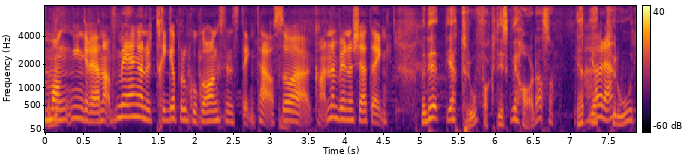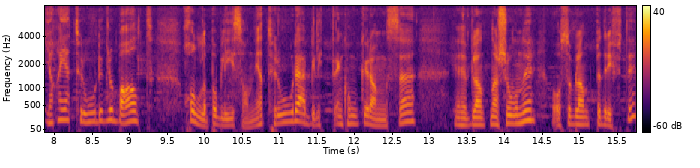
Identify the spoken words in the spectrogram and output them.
Mange grener. Med en gang du trigger på en konkurranseinstinkt her, så kan det begynne å skje ting. Men det, jeg tror faktisk vi har det, altså. Jeg, jeg, jeg tror, ja, jeg tror det globalt holder på å bli sånn. Jeg tror det er blitt en konkurranse eh, blant nasjoner, også blant bedrifter,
